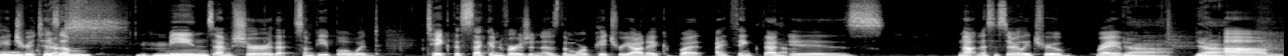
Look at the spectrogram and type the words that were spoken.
Ooh, patriotism yes hmm means. I'm sure that some people would take the second version as the more patriotic, but I think that yeah is not necessarily true, right? Yeah, yeah. Um,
